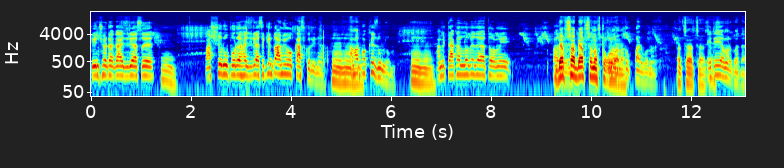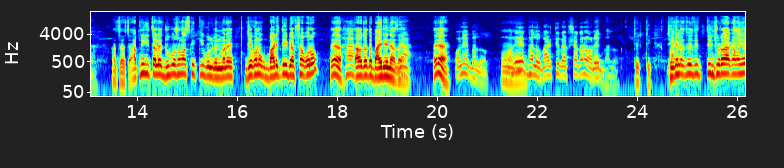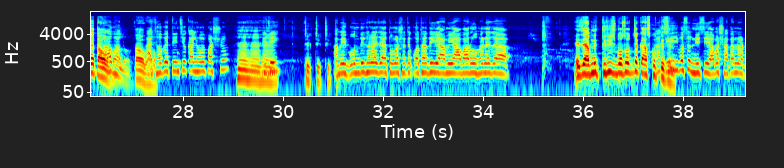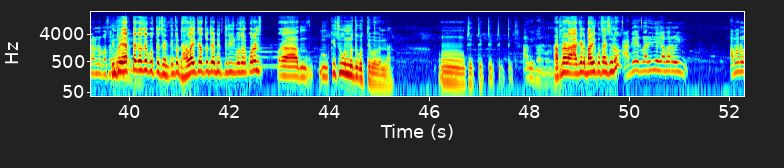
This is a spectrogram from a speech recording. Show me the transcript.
তিনশো টাকা হাজিরি আছে পাঁচশোর উপরে হাজিরি আছে কিন্তু আমি ও কাজ করি না। আমার পক্ষে জুলুম। আমি টাকার লোভে যায় তো আমি ব্যবসা ব্যবসা নষ্ট করবে না? পারব না। আচ্ছা আচ্ছা আচ্ছা। এটাই আমার কথা। আচ্ছা আচ্ছা। আপনি কি তাহলে যুব সমাজকে কি বলবেন? মানে যে কোনো বাড়িতেই ব্যবসা করো হ্যাঁ? হ্যাঁ। তাও যাতে বাইরে না যায়। তাই না? অনেক ভালো। অনেক ভালো বাড়িতে ব্যবসা করো অনেক ভালো। ঠিক ঠিক। সেখানে যদি তিনশো টাকা কামাই হয় তাও তাও ভালো তাও আজ হবে তিনশো কাল হবে পাঁচশো। হুম হুম এটাই ঠিক ঠিক ঠিক আমি বন্দিখানায় যা তোমার সাথে কথা দিয়ে আমি আবার ওখানে যা এই যে আপনি তিরিশ বছর যে কাজ করতেছেন। তিরিশ বছর নিচে আমার সাতান্ন আটান্ন বছর কিন্তু একটা। কাজে করতেছেন কিন্তু ঢালাই কাজ যদি আপনি তিরিশ বছর করেন আহ, কিছু উন্নতি করতে পারবেন না। হুম ঠিক ঠিক ঠিক ঠিক ঠিক। আমি পারব না। আপনার আগের বাড়ি কোথায় ছিল? আগের বাড়ি আমার ওই আমার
